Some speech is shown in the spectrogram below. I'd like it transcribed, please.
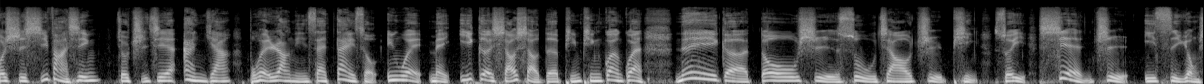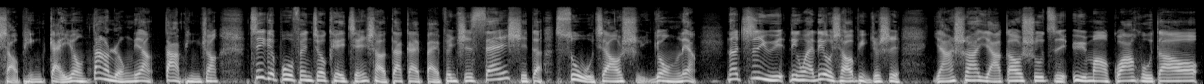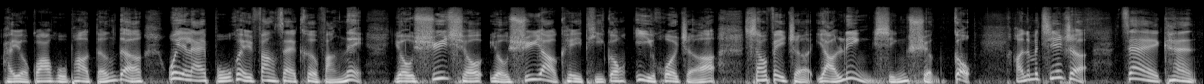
或是洗发精，就直接按压，不会让您再带走，因为每一个小小的瓶瓶罐罐，那个都是塑胶制品，所以限制一次用小瓶，改用大容量大瓶装，这个部分就可以减少大概百分之三十的塑胶使用量。那至于另外六小品，就是牙刷、牙膏、梳子、浴帽、刮胡刀，还有刮胡泡等等，未来不会放在客房内，有需求有需要可以。提供，亦或者消费者要另行选购。好，那么接着再看《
